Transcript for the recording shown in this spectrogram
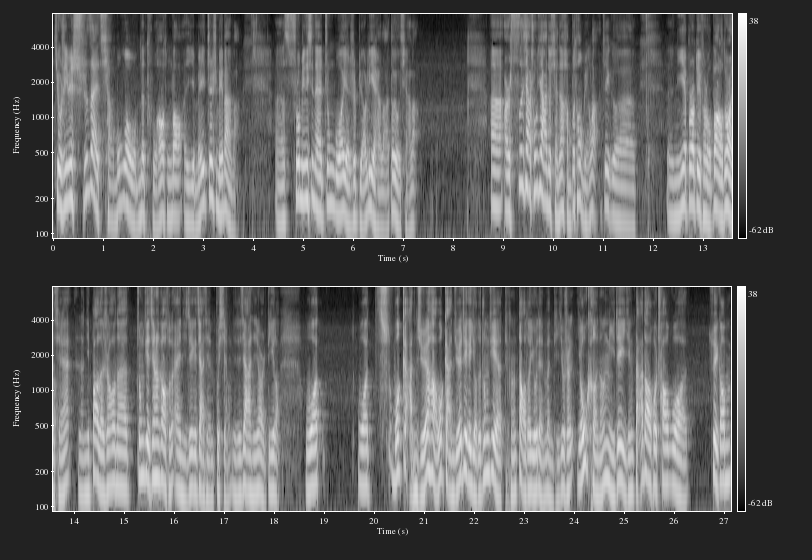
就是因为实在抢不过我们的土豪同胞，也没真是没办法。呃，说明现在中国也是比较厉害了，都有钱了。呃，而私下出价就显得很不透明了。这个，呃，你也不知道对方我报了多少钱。你报的时候呢，中介经常告诉，哎，你这个价钱不行，你的价钱有点低了。我，我，我感觉哈，我感觉这个有的中介可能道德有点问题，就是有可能你这已经达到或超过最高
